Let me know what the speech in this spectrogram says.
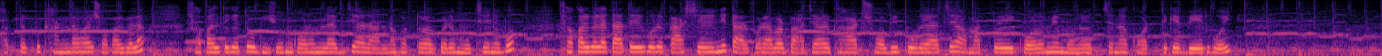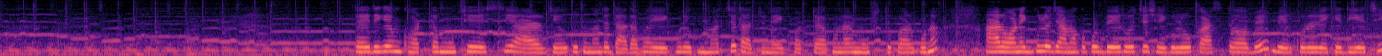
ঘরটা একটু ঠান্ডা হয় সকালবেলা। সকাল থেকে তো ভীষণ গরম লাগছে, আর রান্নাঘরটাও একবারে মুছে নেব। সকালবেলা তাড়াতাড়ি করে কাজ সেরে নিই, তারপরে আবার বাজার ঘাট সবই পড়ে আছে। আমার তো এই গরমে মনে হচ্ছে না ঘর থেকে বের হই। তাই এদিকে আমি ঘরটা মুছে এসেছি, আর যেহেতু তোমাদের দাদা ভাই এই ঘরে ঘুমাচ্ছে, তার জন্য এই ঘরটা এখন আর মুছতে পারব না। আর অনেকগুলো জামা কাপড় বের হয়েছে, সেগুলোও কাচতে হবে, বের করে রেখে দিয়েছি।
